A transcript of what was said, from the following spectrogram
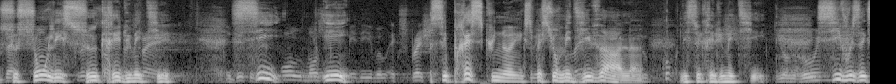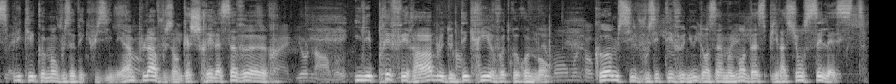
Ce sont les secrets du métier. Si, et c'est presque une expression médiévale, les secrets du métier. Si vous expliquez comment vous avez cuisiné un plat, vous en gâcherez la saveur. Il est préférable de décrire votre roman comme s'il vous était venu dans un moment d'inspiration céleste.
